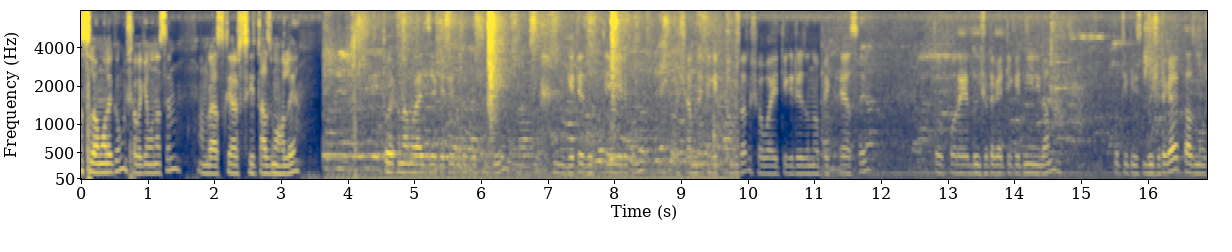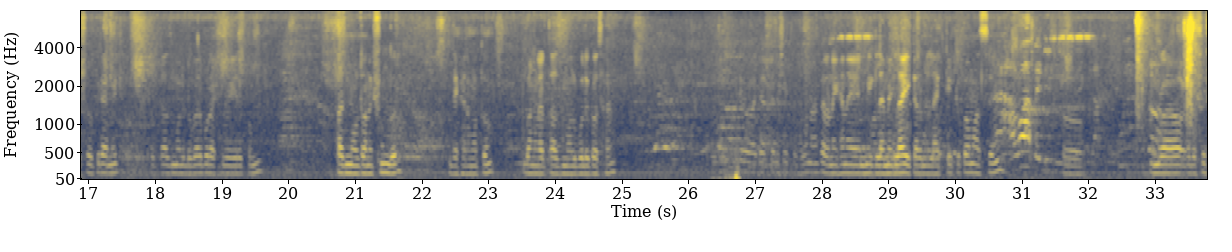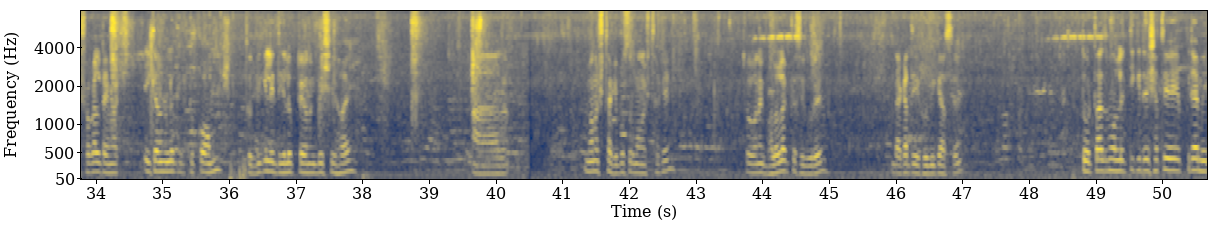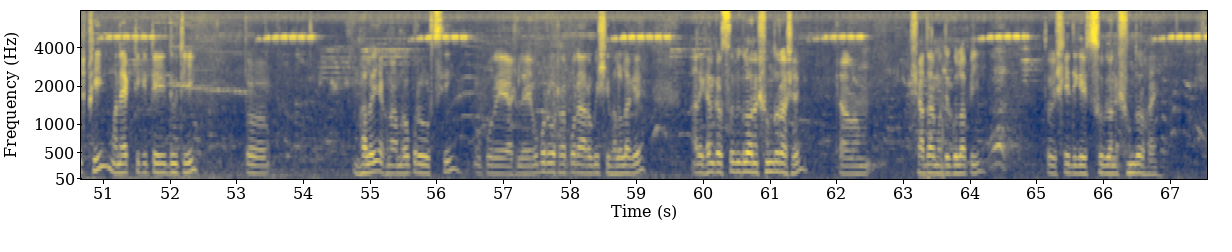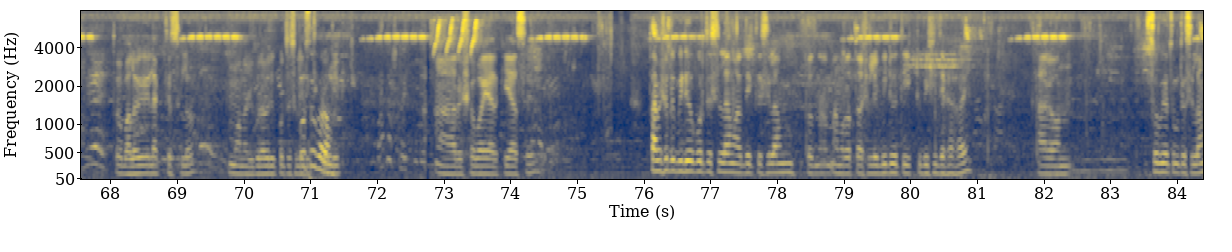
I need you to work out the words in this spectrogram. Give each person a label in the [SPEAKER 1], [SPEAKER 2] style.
[SPEAKER 1] আসসালামু আলাইকুম, সবাই কেমন আছেন? আমরা আজকে আসছি তাজমহলে। তো এখন আমরা এই যে গেটের ভিতরে ঢুকতেছি। গেটে ঢুকতে এরকম, সামনে টিকিট কাউন্টার, সবাই টিকিটের জন্য অপেক্ষায় আছে। তো পরে দুইশো টাকায় টিকিট নিয়ে নিলাম। প্রতি পিস দুইশো টাকায় তাজমহল সহ পিরামিড। তো তাজমহলে ঢোকার পর আসলে এরকম তাজমহলটা অনেক সুন্দর, দেখার মতো বাংলার তাজমহল বলে কথা। ভালো না, কারণ এখানে মেঘলা মেঘলা, এই কারণে লাইটটা একটু কম আছে। তো আমরা অবশ্যই সকাল টাইম এই কারণে লোক একটু কম, তো বিকেলের দিকে লোকটা অনেক বেশি হয়। আর মানুষ থাকে, প্রচুর মানুষ থাকে। তো অনেক ভালো লাগতেছে ঘুরে। ঢাকা থেকে খুবই কাছে। তো তাজমহলের টিকিটের সাথে পিরামিড ফ্রি মানে এক টিকিটে দুইটি। তো ভালোই এখন আমরা উপরে উঠছি। উপরে আসলে উপরে ওঠার পরে আরও বেশি ভালো লাগে। আর এখানকার ছবিগুলো অনেক সুন্দর আসে কারণ সাদার মধ্যে গোলাপি তো সেই দিকে ছবি অনেক সুন্দর হয়। তো ভালোই লাগতেছিল মানুষ ঘোরাঘুরি করতেছিল। আর সবাই আর কি আছে। তো আমি শুধু ভিডিও করতেছিলাম আর দেখতেছিলাম তো আমরা তো আসলে ভিডিওতে একটু বেশি দেখা হয়। কারণ ছবিও তুলতেছিলাম,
